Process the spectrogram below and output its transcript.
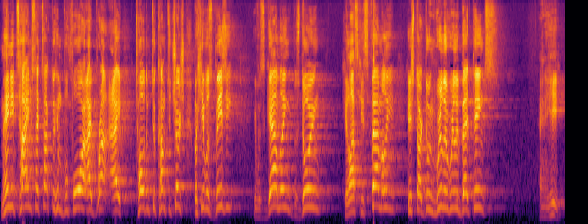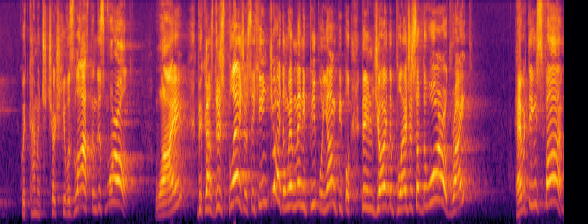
Many times I talked to him before. I, brought, I told him to come to church, but he was busy. He was gambling. He was doing. He lost his family. He started doing really, really bad things. And he quit coming to church. He was lost in this world. Why? Because there's pleasures that he enjoyed. And we have many people, young people, they enjoy the pleasures of the world, right? Everything's fun.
